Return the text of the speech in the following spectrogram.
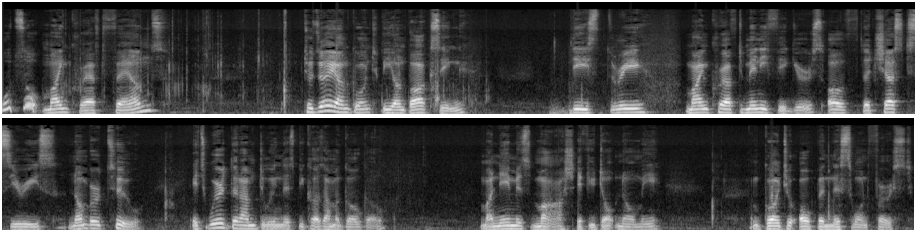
What's up, Minecraft fans? Today I'm going to be unboxing these three Minecraft minifigures of the Chest series number two. It's weird that I'm doing this because I'm a go-go. My name is Mosh, if you don't know me. I'm going to open this one first.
